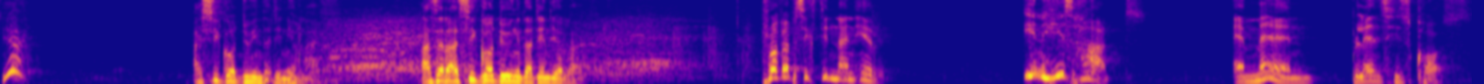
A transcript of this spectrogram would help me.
Yeah. I see God doing that in your life. I said, I see God doing that in your life. Proverbs 16 9 In his heart, a man plans his course,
